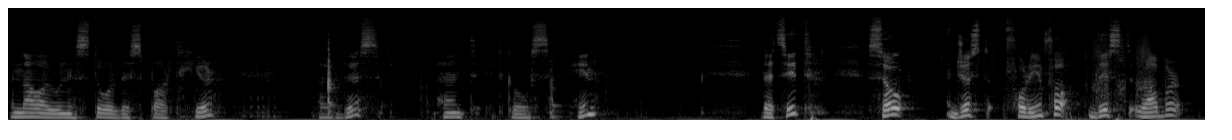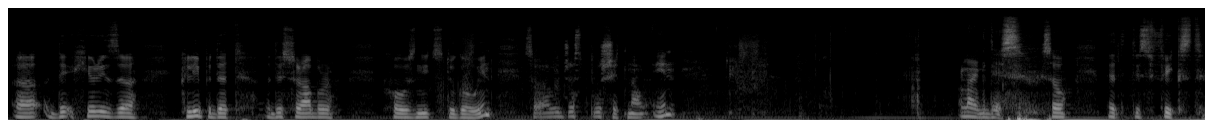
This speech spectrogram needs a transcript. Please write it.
And now I will install this part here like this and it goes in. That's it. So just for info this rubber uh, the, here is a clip that this rubber hose needs to go in. So I will just push it now in like this so that it is fixed.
